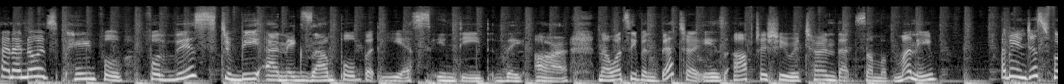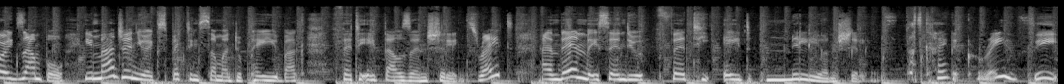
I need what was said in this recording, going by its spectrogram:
And I know it's painful for this to be an example, but yes, indeed, they are. Now, what's even better is after she returned that sum of money, I mean, just for example, imagine you're expecting someone to pay you back 38,000 shillings, right? And then they send you 38 million shillings. That's kind of crazy.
